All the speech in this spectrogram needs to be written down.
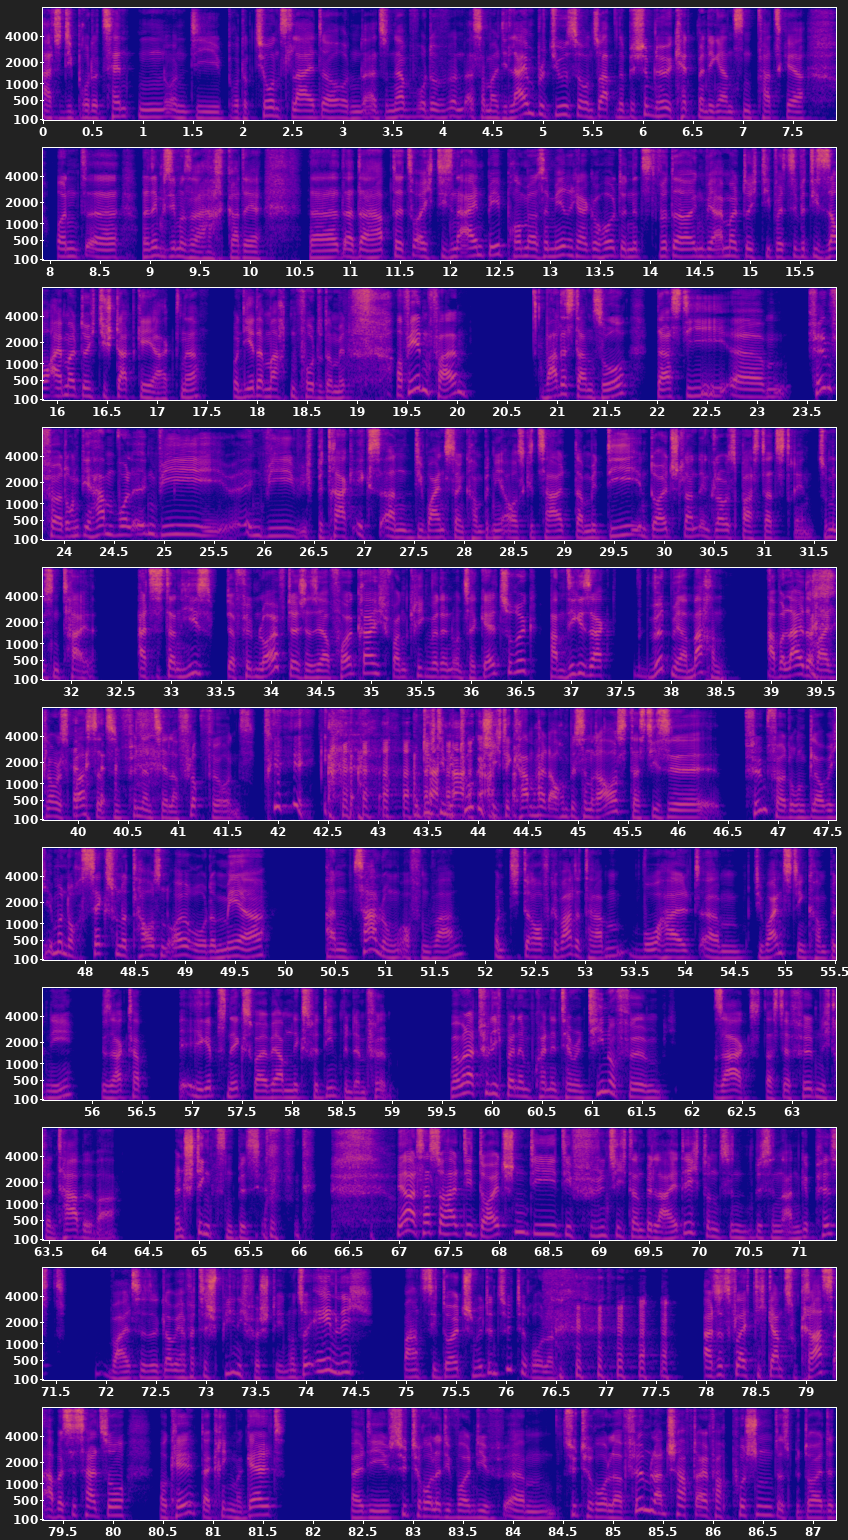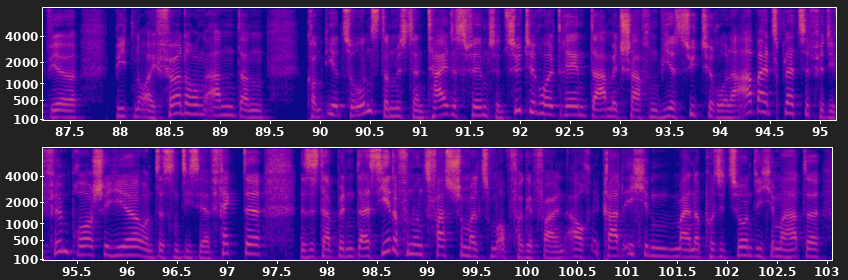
Also die Produzenten und die Produktionsleiter und also, ne, wo du, also mal die Line-Producer und so ab einer bestimmten Höhe kennt man die ganzen Patzker. Und, äh, und dann denken sie immer so, ach Gott, ey, da, da, da habt ihr jetzt euch diesen einen B-Promi aus Amerika geholt und jetzt wird er irgendwie einmal durch die, weißt du, wird die Sau einmal durch die Stadt gejagt, ne? Und jeder macht ein Foto damit. Auf jeden Fall war das dann so, dass die ähm, Filmförderung, die haben wohl irgendwie, irgendwie Betrag X an die Weinstein Company ausgezahlt, damit die in Deutschland in Glorious Bastards drehen. Zumindest ein Teil. Als es dann hieß, der Film läuft, der ist ja sehr erfolgreich, wann kriegen wir denn unser Geld zurück? Haben die gesagt, würden wir ja machen. Aber leider war Glorious Bastards ein finanzieller Flop für uns. und durch die MeToo-Geschichte kam halt auch ein bisschen raus, dass diese Filmförderung, glaube ich, immer noch 600.000 Euro oder mehr an Zahlungen offen waren und die darauf gewartet haben, wo halt ähm, die Weinstein Company gesagt hat, hier gibt's nichts, weil wir haben nichts verdient mit dem Film. wenn man natürlich bei einem Quentin Tarantino-Film sagt, dass der Film nicht rentabel war, dann stinkt's ein bisschen. ja, jetzt hast du halt die Deutschen, die, die fühlen sich dann beleidigt und sind ein bisschen angepisst, weil sie, glaube ich, einfach das Spiel nicht verstehen. Und so ähnlich machen es die Deutschen mit den Südtirolern. also ist vielleicht nicht ganz so krass, aber es ist halt so, okay, da kriegen wir Geld, weil die Südtiroler, die wollen die ähm, Südtiroler Filmlandschaft einfach pushen. Das bedeutet, wir bieten euch Förderung an, dann kommt ihr zu uns, dann müsst ihr einen Teil des Films in Südtirol drehen. Damit schaffen wir Südtiroler Arbeitsplätze für die Filmbranche hier und das sind diese Effekte. Das ist da, bin, da ist jeder von uns fast schon mal zum Opfer gefallen. Auch gerade ich in meiner Position, die ich immer hatte,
